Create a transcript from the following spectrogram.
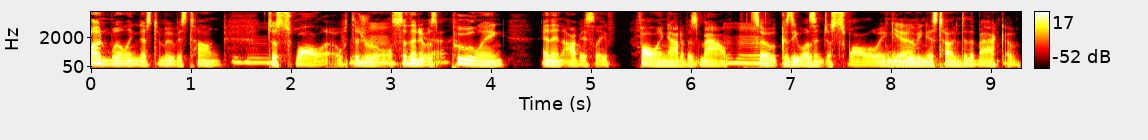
unwillingness to move his tongue to swallow the drool. So then it was pooling and then obviously falling out of his mouth. So because he wasn't just swallowing Yeah. and moving his tongue to the back of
